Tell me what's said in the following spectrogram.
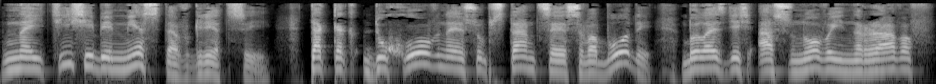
найти себе место в Греции, так как духовная субстанция свободы была здесь основой нравов,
